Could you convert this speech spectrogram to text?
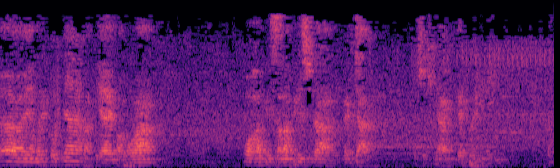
uh, yang berikutnya Pak Kiai bahwa Wahabi Salafi sudah kerja khususnya di ini dan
